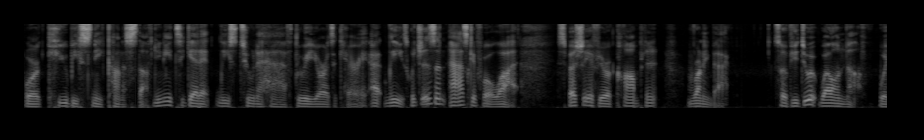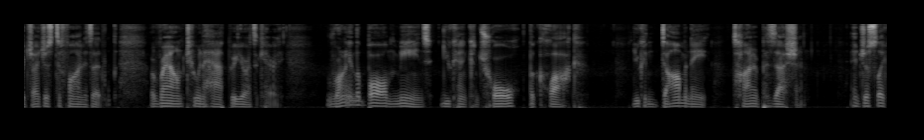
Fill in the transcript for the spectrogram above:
or QB sneak kind of stuff. You need to get at least two and a half, three yards of carry, at least, which isn't asking for a lot, especially if you're a competent running back. So if you do it well enough, which I just defined as at around two and a half, three yards of carry, running the ball means you can control the clock. You can dominate time of possession. And just like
